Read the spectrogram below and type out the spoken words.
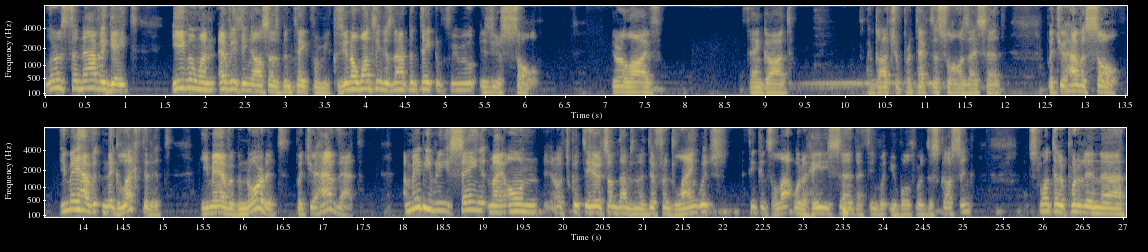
learns to navigate even when everything else has been taken from you. Because you know, one thing has not been taken from you is your soul. You're alive. Thank God. And God should protect the soul, as I said. But you have a soul. You may have neglected it, you may have ignored it, but you have that. I may be re- saying it my own, you know, it's good to hear it sometimes in a different language I think it's a lot what Hedy said. I think what you both were discussing. I just wanted to put it in uh,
